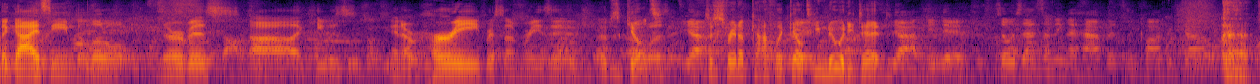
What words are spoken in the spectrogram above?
the guy seemed a little nervous, uh, like he was in a hurry for some reason. It was guilt. Was? Yeah. Just straight up Catholic guilt. He knew what he did. Yeah, he did. So is that something that happens in coffee shops?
